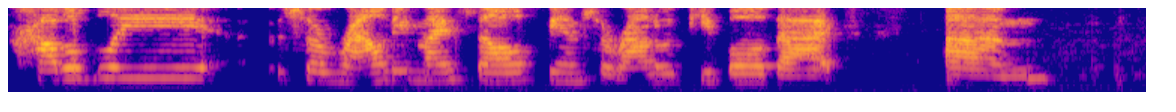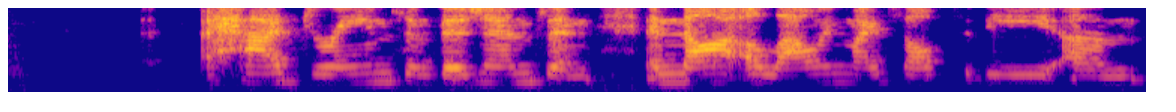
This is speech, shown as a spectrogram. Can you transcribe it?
probably surrounding myself, being surrounded with people that um, had dreams and visions, and and not allowing myself to be um,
